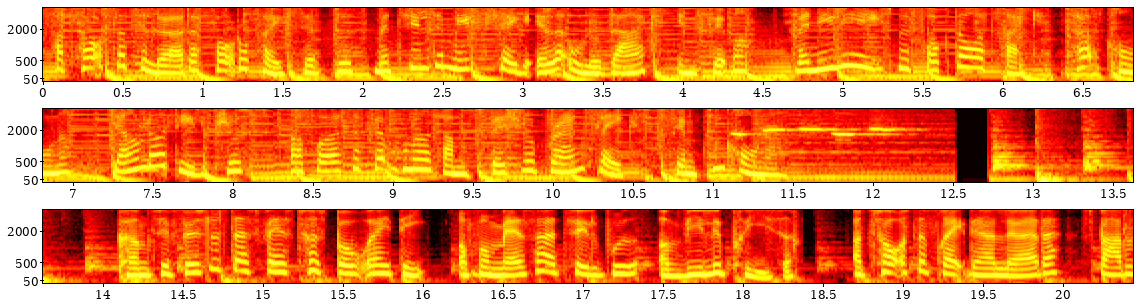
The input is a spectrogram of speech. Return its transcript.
Fra torsdag til lørdag får du for eksempel Mathilde Milkshake eller Ulo Dark en femmer. Vaniljeis med frugtovertræk 12 kroner. Download Lille Plus og få også 500 gram Special Brand Flakes 15 kroner. Kom til fødselsdagsfest hos Bog og ID og få masser af tilbud og vilde priser. Og torsdag, fredag og lørdag sparer du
